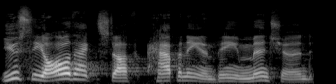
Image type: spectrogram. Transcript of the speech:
You see all that stuff happening and being mentioned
